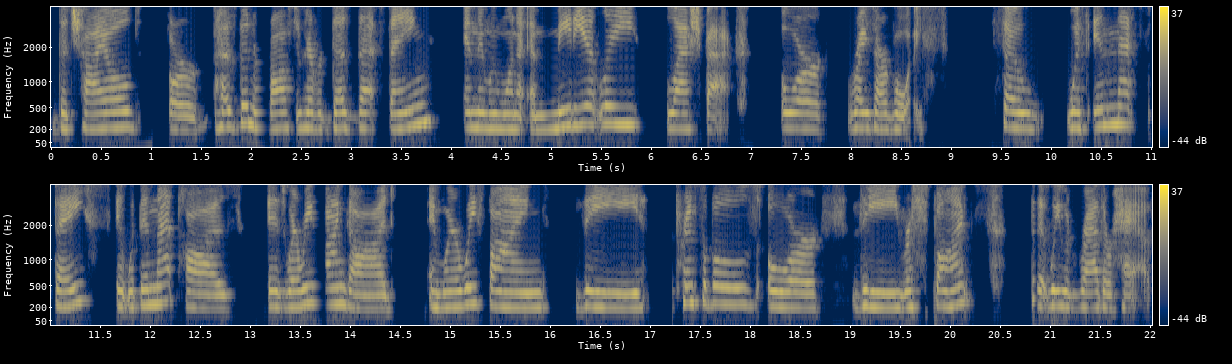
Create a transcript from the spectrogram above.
the child or husband or boss, whoever does that thing, and then we want to immediately lash back or raise our voice. So within that space, it, within that pause, is where we find God and where we find the principles or the response that we would rather have.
